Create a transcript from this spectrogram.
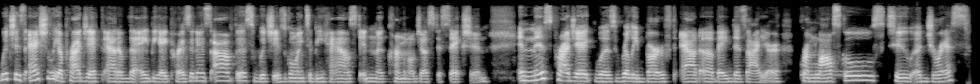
which is actually a project out of the ABA President's Office, which is going to be housed in the criminal justice section. And this project was really birthed out of a desire from law schools to address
